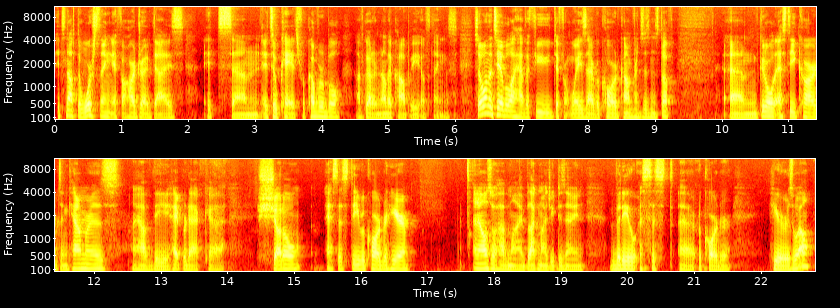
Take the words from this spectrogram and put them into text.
it's not the worst thing if a hard drive dies. It's, um, it's okay, it's recoverable. I've got another copy of things. So on the table, I have a few different ways I record conferences and stuff. Um, good old SD cards and cameras. I have the Hyperdeck uh, Shuttle SSD recorder here. And I also have my Blackmagic Design Video Assist uh, recorder here as well.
